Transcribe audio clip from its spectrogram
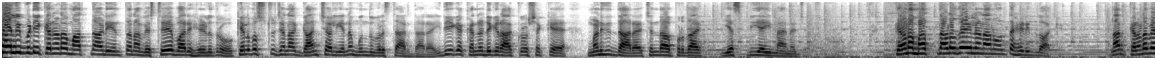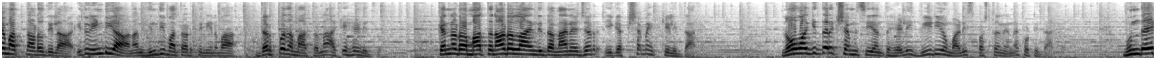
ಗಾಂಚಾಲಿ ಬಿಡಿ ಕನ್ನಡ ಮಾತನಾಡಿ ಅಂತ ನಾವೆಷ್ಟೇ ಬಾರಿ ಹೇಳಿದ್ರು ಕೆಲವಷ್ಟು ಜನ ಗಾಂಚಾಲಿಯನ್ನು ಮುಂದುವರಿಸ್ತಾ ಇದ್ದಾರೆ. ಇದೀಗ ಕನ್ನಡಿಗರ ಆಕ್ರೋಶಕ್ಕೆ ಮಣಿದಿದ್ದಾರೆ ಚಂದಾಪುರದ ಎಸ್ ಬಿ ಐ ಮ್ಯಾನೇಜರ್. ಕನ್ನಡ ಮಾತನಾಡೋದೇ ಇಲ್ಲ ನಾನು ಅಂತ ಹೇಳಿದ್ಲು ಆಕೆ. ನಾನು ಕನ್ನಡವೇ ಮಾತನಾಡೋದಿಲ್ಲ. ಇದು ಇಂಡಿಯಾ. ನಾನು ಹಿಂದಿ ಮಾತಾಡ್ತೀನಿ ನಮ್ಮ ದರ್ಪದ ಮಾತನ್ನು ಆಕೆ ಹೇಳಿದ್ಲು. ಕನ್ನಡ ಮಾತನಾಡಲ್ಲ ಎಂದಿದ್ದ ಮ್ಯಾನೇಜರ್ ಈಗ ಕ್ಷಮೆ ಕೇಳಿದ್ದಾರೆ. ನೋವಾಗಿದ್ದರೆ ಕ್ಷಮಿಸಿ ಅಂತ ಹೇಳಿ ವಿಡಿಯೋ ಮಾಡಿ ಸ್ಪಷ್ಟನೆಯನ್ನು ಕೊಟ್ಟಿದ್ದಾರೆ. ಮುಂದೆ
